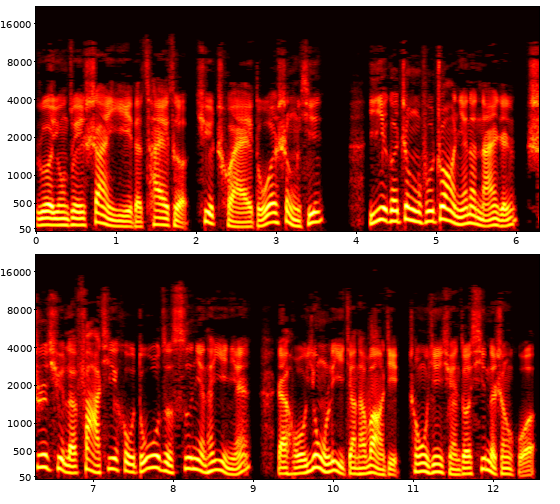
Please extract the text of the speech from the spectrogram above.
若用最善意的猜测去揣度圣心，一个正负壮年的男人失去了发妻后，独自思念他一年，然后用力将他忘记，重新选择新的生活，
